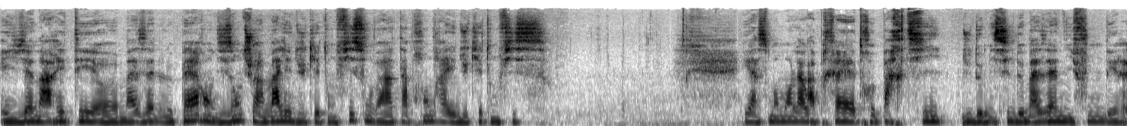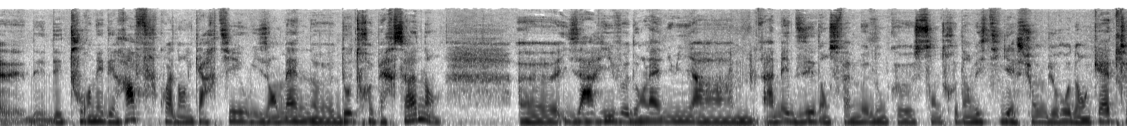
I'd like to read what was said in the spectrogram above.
ils viennent arrêter euh, Mazen le père en disant Tu as mal éduqué ton fils, on va t'apprendre à éduquer ton fils. Et à ce moment-là, après être partis du domicile de Mazen, ils font des, tournées, des rafles quoi, dans le quartier où ils emmènent euh, d'autres personnes. Euh, ils arrivent dans la nuit à, à dans ce fameux donc, euh, centre d'investigation, bureau d'enquête.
